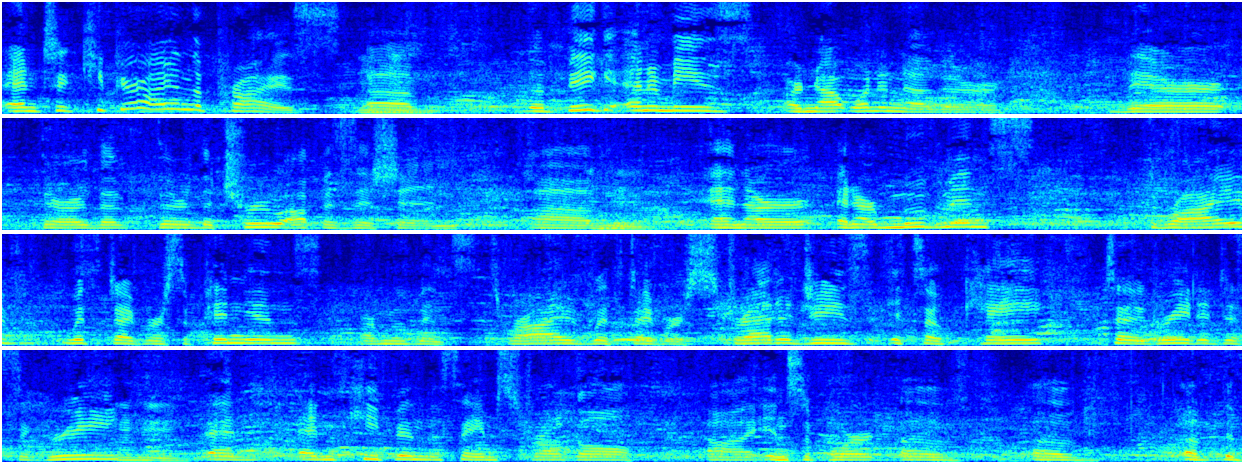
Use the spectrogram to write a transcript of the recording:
and to keep your eye on the prize mm-hmm. um, the big enemies are not one another they're they're the they're the true opposition um, mm-hmm. and our and our movements thrive with diverse opinions. Our movements thrive with diverse strategies. It's okay to agree to disagree mm-hmm. and and keep in the same struggle uh, in support of of of the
